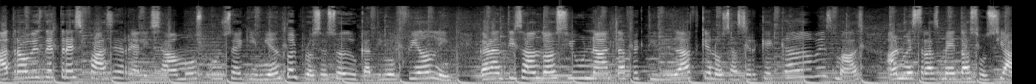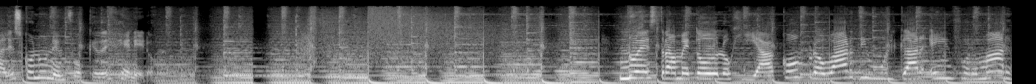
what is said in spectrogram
A través de tres fases realizamos un seguimiento al proceso educativo Friendly, garantizando así una alta efectividad que nos acerque cada vez más a nuestras metas sociales con un enfoque de género. Nuestra metodología, comprobar, divulgar e informar.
